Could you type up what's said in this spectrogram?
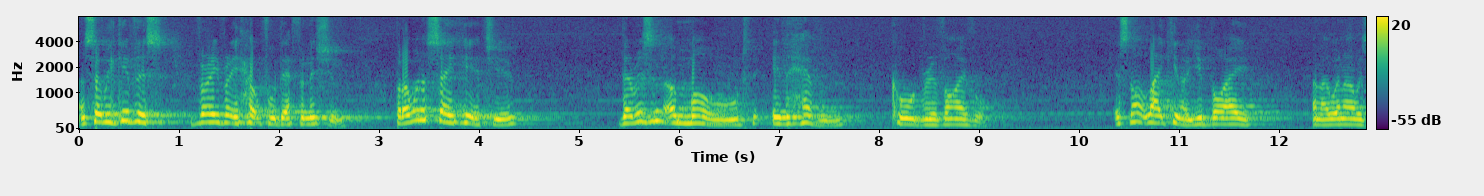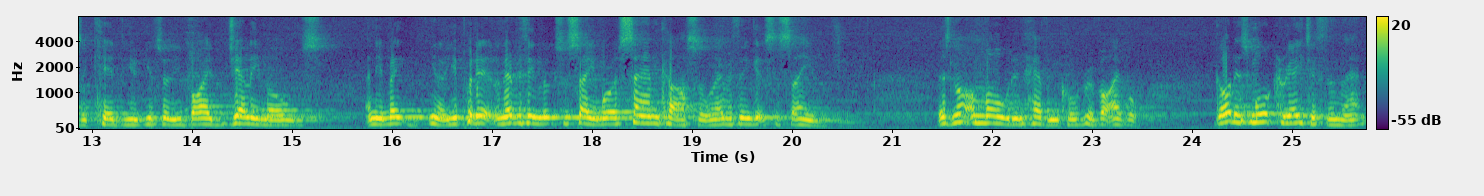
And so we give this very, very helpful definition. But I want to say here to you there isn't a mold in heaven called revival. It's not like, you know, you buy, and when I was a kid, you, you, so you buy jelly molds and you make, you know, you put it and everything looks the same, or a sandcastle and everything gets the same. There's not a mold in heaven called revival. God is more creative than that.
